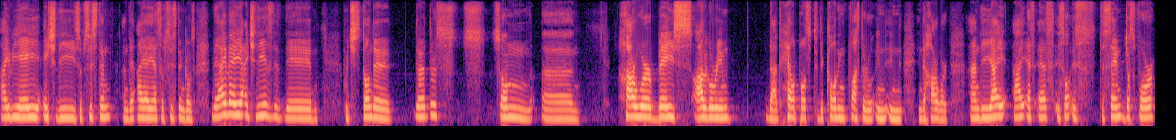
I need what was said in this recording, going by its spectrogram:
IVA HD subsystem and the IIS subsystem goes. The IVA HD is the, the which is done the, there, there's some uh, hardware-based algorithm that help us to decoding faster in, in, in the hardware. And the ISS is, is the same just for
